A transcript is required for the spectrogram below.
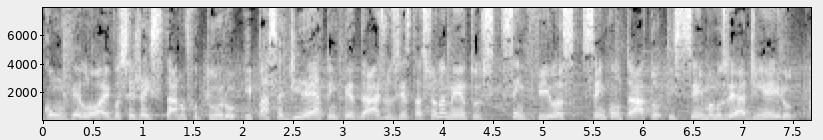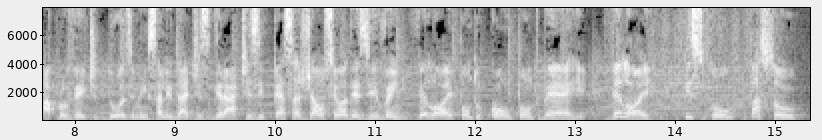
Com o Veloy você já está no futuro e passa direto em pedágios e estacionamentos, sem filas, sem contato e sem manusear dinheiro. Aproveite 12 mensalidades grátis e peça já o seu adesivo em veloy.com.br. Veloy. Piscou, passou.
